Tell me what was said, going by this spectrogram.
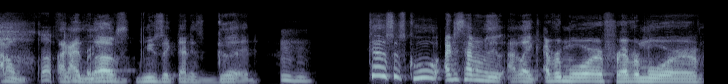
I don't like Phoebe I love music that is good. Mhm. Taylor Swift's cool. I just haven't really I like Evermore, Forevermore.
